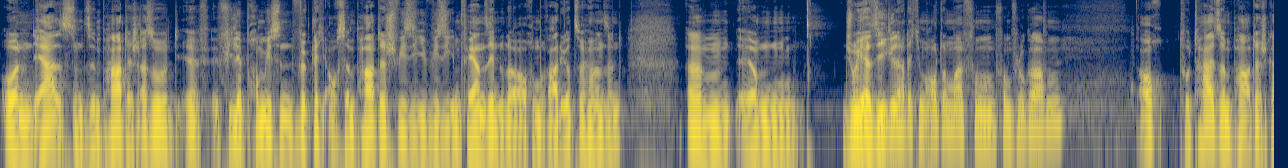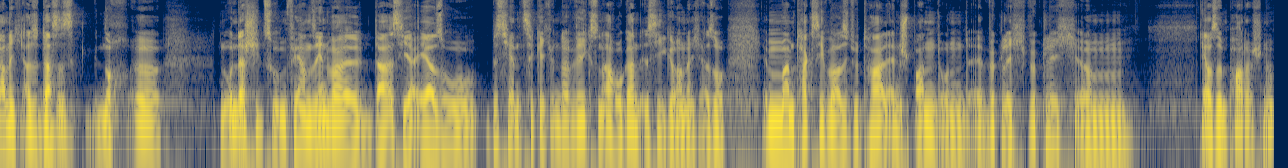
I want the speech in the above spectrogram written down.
Und ja, es ist sympathisch. Also äh, viele Promis sind wirklich auch sympathisch, wie sie, wie sie im Fernsehen oder auch im Radio zu hören sind. Ähm, ähm, Julia Siegel hatte ich im Auto mal vom, vom Flughafen. Auch total sympathisch. Gar nicht, also das ist noch äh, ein Unterschied zu im Fernsehen, weil da ist sie ja eher so ein bisschen zickig unterwegs und arrogant ist sie gar nicht. Also in meinem Taxi war sie total entspannt und äh, wirklich, wirklich, ähm, ja, sympathisch, ne?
